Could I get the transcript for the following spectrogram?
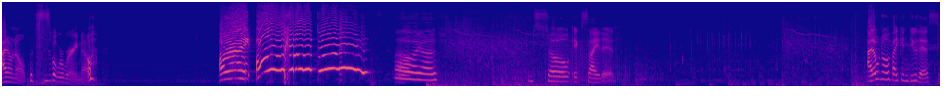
I don't know, but this is what we're wearing now. Alright! Oh, look at all the doors! Oh my gosh. I'm so excited. I don't know if I can do this.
